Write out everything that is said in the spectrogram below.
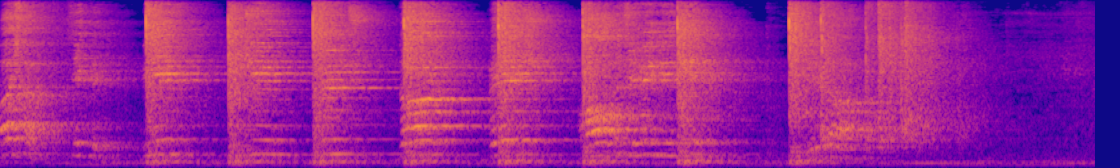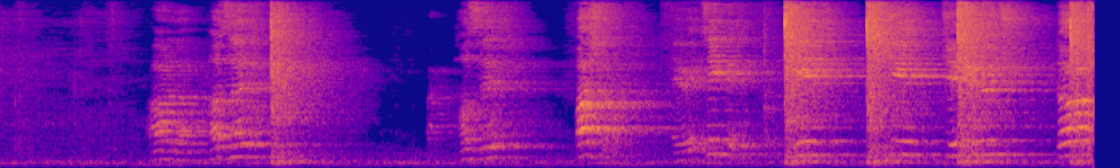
Başla. Sektir. Bir, iki, üç, dört, beş, altı çevir yedi. Bir. Arda hazır. Bak, hazır. Başla. Evet sektir. Bir, iki, çevir üç, dört.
